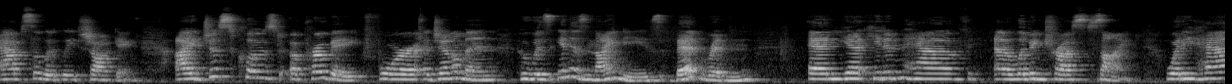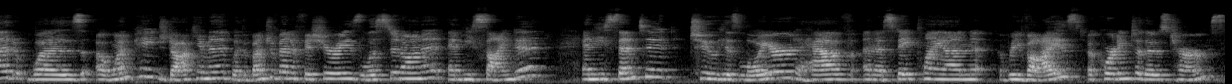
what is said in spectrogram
absolutely shocking. I just closed a probate for a gentleman who was in his 90s, bedridden, and yet he didn't have a living trust signed. What he had was a one page document with a bunch of beneficiaries listed on it, and he signed it and he sent it to his lawyer to have an estate plan revised according to those terms.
